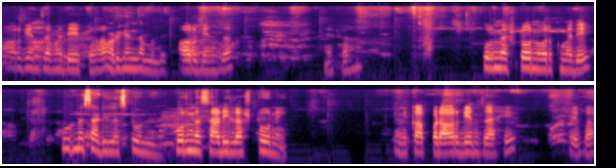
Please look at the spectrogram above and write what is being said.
ऑर्गेन्झा मध्ये येतो हा. ऑर्गेन्झा मध्ये. ऑर्गेन्झा हे पहा. पूर्ण स्टोन वर्कमध्ये. पूर्ण साडीला स्टोन आहे. पूर्ण साडीला स्टोन आहे. आणि कापड ऑर्गेन्झा आहे. हे पहा.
